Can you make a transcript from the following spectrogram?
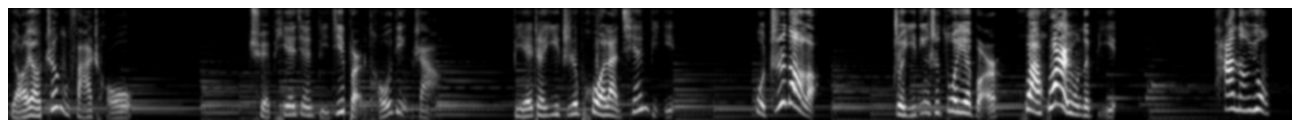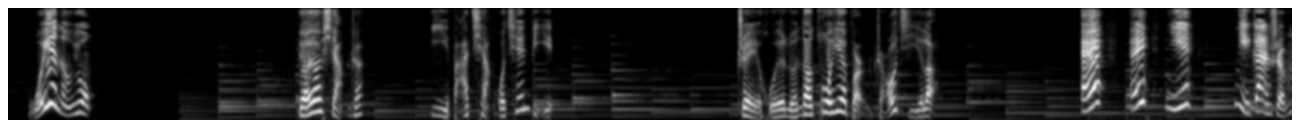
瑶瑶正发愁，却瞥见笔记本头顶上别着一支破烂铅笔。我知道了，这一定是作业本画画用的笔。它能用，我也能用。瑶瑶想着，一把抢过铅笔。这回轮到作业本着急了。哎，你你干什么？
